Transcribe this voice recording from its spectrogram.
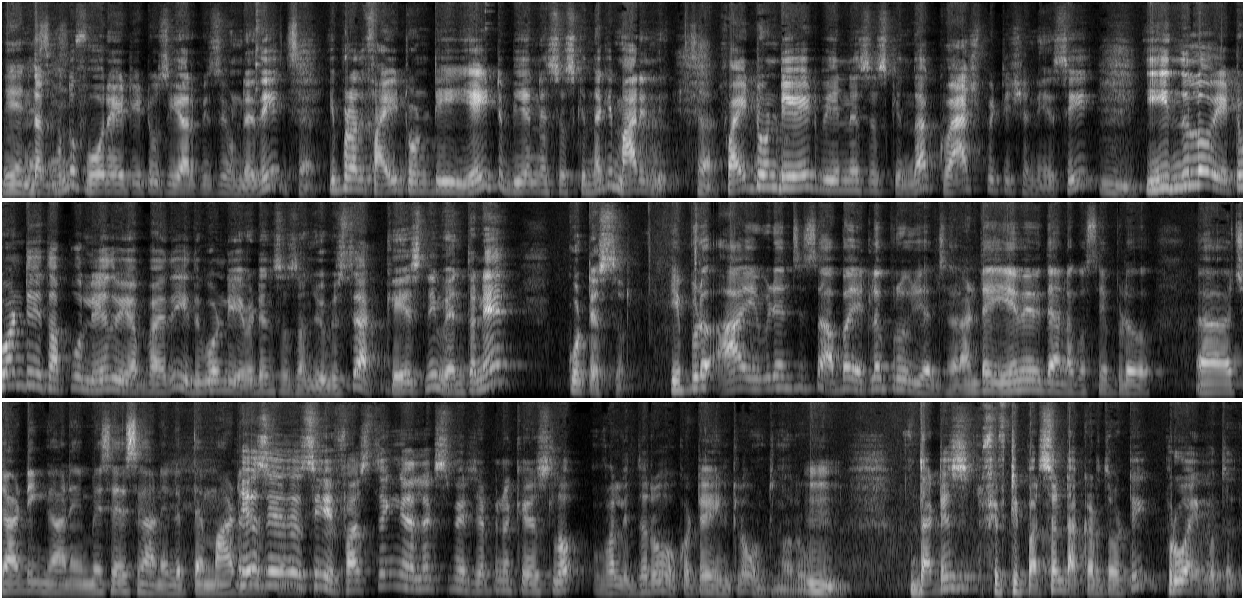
BNSS. ఇంతకు ముందు ఫోర్ ఎయిటీ టూ సిఆర్పిసి ఉండేది. ఇప్పుడు అది ఫైవ్ ట్వంటీ ఎయిట్ బిఎన్ఎస్ఎస్ కిందకి మారింది. ఫైవ్ ట్వంటీ ఎయిట్ బిఎన్ఎస్ఎస్ కింద క్వాష్ పిటిషన్ వేసి ఇందులో ఎటువంటి తప్పు లేదు ఈ అబ్బాయిది. ఇదిగోండి ఎవిడెన్సెస్ అని చూపిస్తే ఆ కేసుని వెంటనే కొట్టేస్తారు. ఇప్పుడు ఆ ఎవిడెన్సెస్ అబ్బాయి ఎట్లా ప్రూవ్ చేయాలి సార్? అంటే ఏమేమి దాంట్లోకి వస్తాయి? ఇప్పుడు చాటింగ్ కానీ మెసేజ్ కానీ లేకపోతే మాట ఫస్ట్ థింగ్ అలెక్స్ మీరు చెప్పిన కేసులో వాళ్ళిద్దరూ ఒకటే ఇంట్లో ఉంటున్నారు. దట్ ఈస్ ఫిఫ్టీ పర్సెంట్ అక్కడతోటి ప్రూవ్ అయిపోతుంది.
